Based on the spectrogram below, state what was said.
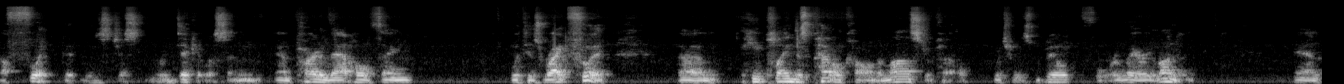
a foot that was just ridiculous. And and part of that whole thing with his right foot, um, he played this pedal called the Monster pedal, which was built for Larry London and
